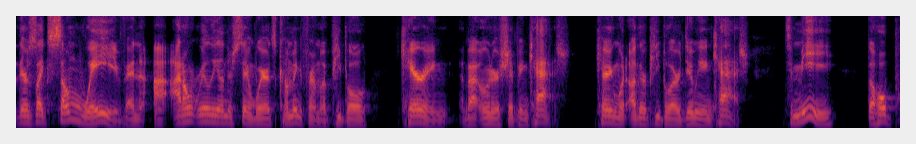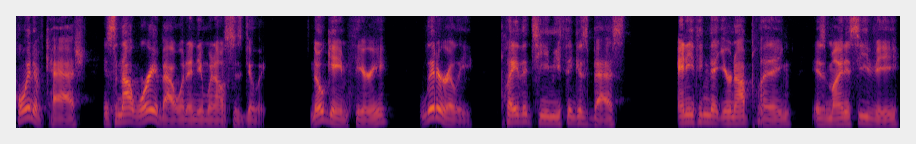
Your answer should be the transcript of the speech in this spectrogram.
There's like some wave, and I, I don't really understand where it's coming from of people caring about ownership in cash, caring what other people are doing in cash. To me, the whole point of cash is to not worry about what anyone else is doing. No game theory. Literally, play the team you think is best. Anything that you're not playing is minus EV,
